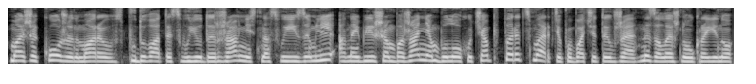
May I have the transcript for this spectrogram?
Майже кожен марив збудувати свою державність на своїй землі, а найбільшим бажанням було хоча б перед смертю побачити вже незалежну Україну,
